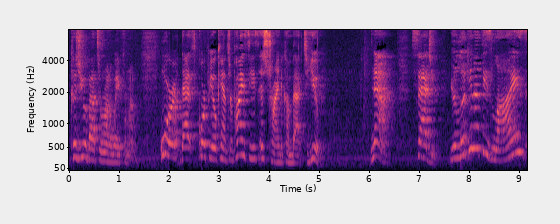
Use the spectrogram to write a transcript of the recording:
because you're about to run away from them. Or that Scorpio, Cancer, Pisces is trying to come back to you. Now, Saggy, you're looking at these lies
